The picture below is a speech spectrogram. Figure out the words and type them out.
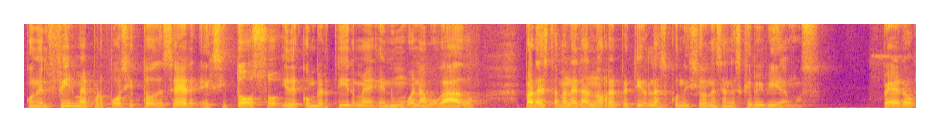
con el firme propósito de ser exitoso y de convertirme en un buen abogado, para de esta manera no repetir las condiciones en las que vivíamos. Pero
